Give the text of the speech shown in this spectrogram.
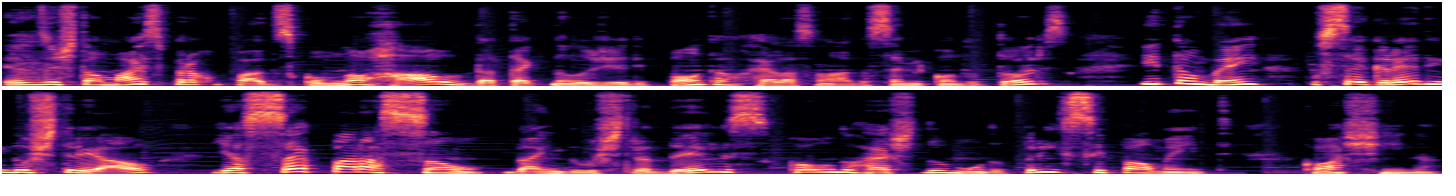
Eles estão mais preocupados com o know-how da tecnologia de ponta relacionada a semicondutores e também o segredo industrial e a separação da indústria deles com o do resto do mundo, principalmente com a China.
